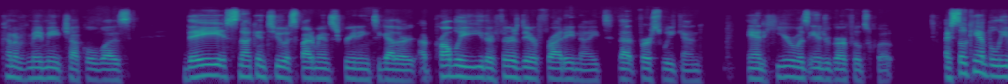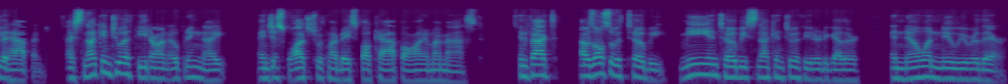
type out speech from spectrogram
kind of made me chuckle was they snuck into a Spider-Man screening together, uh, probably either Thursday or Friday night that first weekend. And here was Andrew Garfield's quote: "I still can't believe it happened. I snuck into a theater on opening night and just watched with my baseball cap on and my mask. In fact, I was also with Tobey. Me and Tobey snuck into a theater together, and no one knew we were there.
